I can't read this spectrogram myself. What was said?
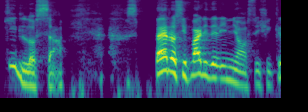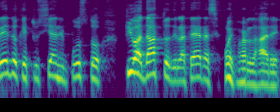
Chi lo sa? Spero si parli degli gnostici. Credo che tu sia nel posto più adatto della Terra se vuoi parlare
